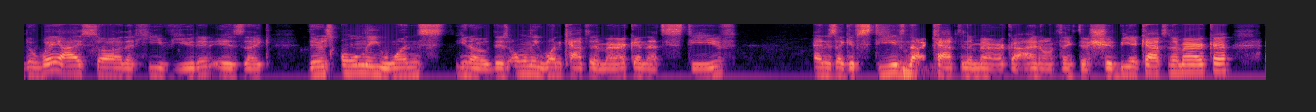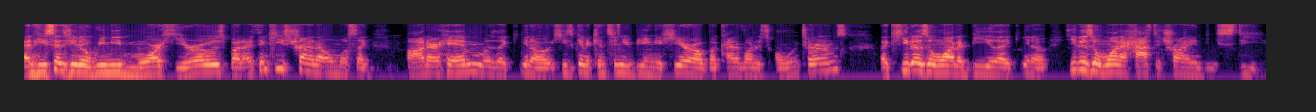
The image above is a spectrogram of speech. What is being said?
the way I saw that he viewed it is like there's only one, you know, there's only one Captain America, and that's Steve and it's like if Steve's not Captain America, I don't think there should be a Captain America. And he says, you know, we need more heroes, but I think he's trying to almost like honor him like, you know, he's going to continue being a hero, but kind of on his own terms. Like he doesn't want to be like, you know, he doesn't want to have to try and be Steve.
